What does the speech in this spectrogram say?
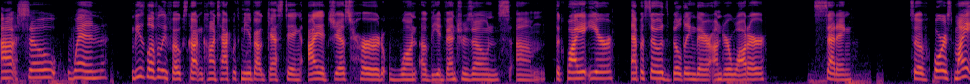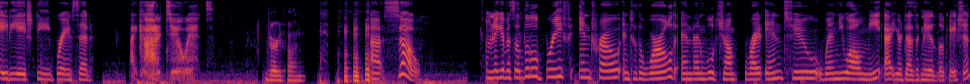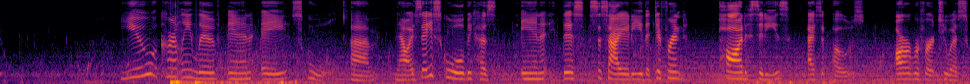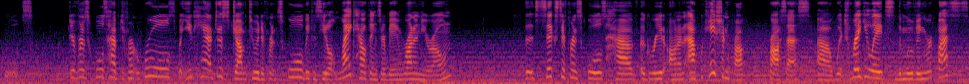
Uh, so when these lovely folks got in contact with me about guesting, I had just heard one of the Adventure Zone's, um, the Quiet Year episodes building their underwater setting. So of course my ADHD brain said, I gotta do it. Very fun. Uh, so, I'm to give us a little brief intro into the world, and then we'll jump right into when you all meet at your designated location. You currently live in a school. Um, now, I say school because in this society, the different pod cities, I suppose, are referred to as schools different schools have different rules, but you can't just jump to a different school because you don't like how things are being run in your own. The six different schools have agreed on an application pro- process uh, which regulates the moving requests.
